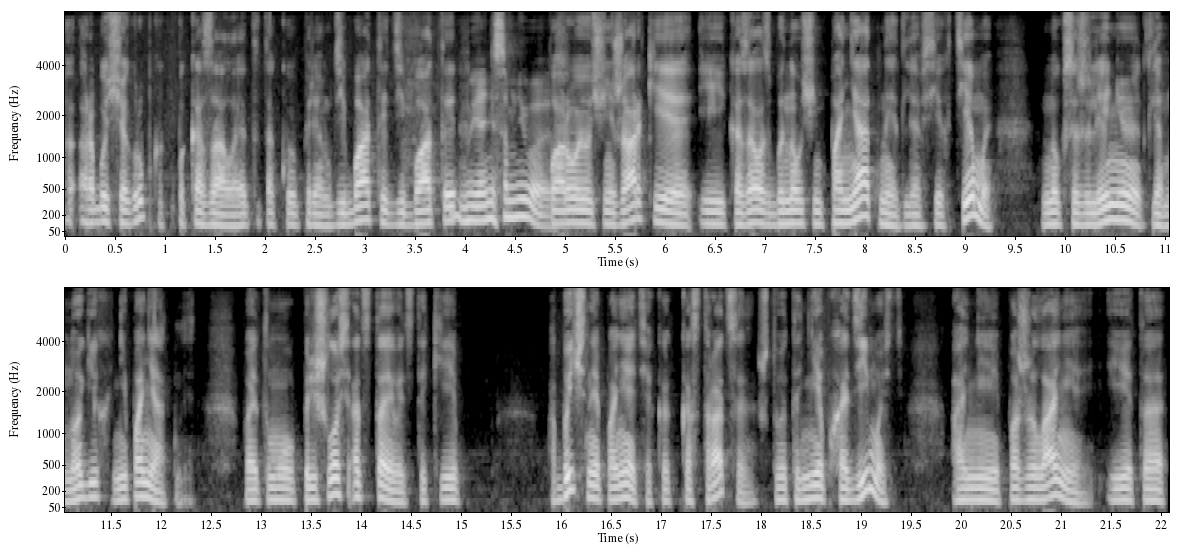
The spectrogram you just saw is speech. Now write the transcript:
Рабочая группа, как показала, это такой прям дебаты, дебаты. Ну, я не сомневаюсь. Порой очень жаркие и, казалось бы, на очень понятные для всех темы, но, к сожалению, для многих непонятные. Поэтому пришлось отстаивать такие обычные понятия, как кастрация, что это необходимость, а не пожелание, и это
